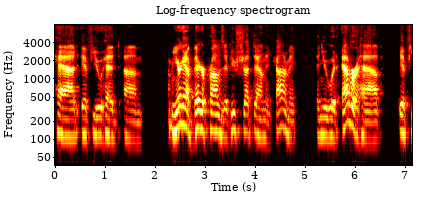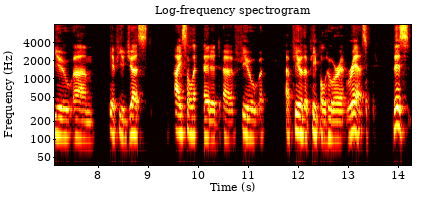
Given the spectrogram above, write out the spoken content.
had if you had. Um, I mean, you're going to have bigger problems if you shut down the economy than you would ever have if you um, if you just isolated a few a few of the people who are at risk. This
